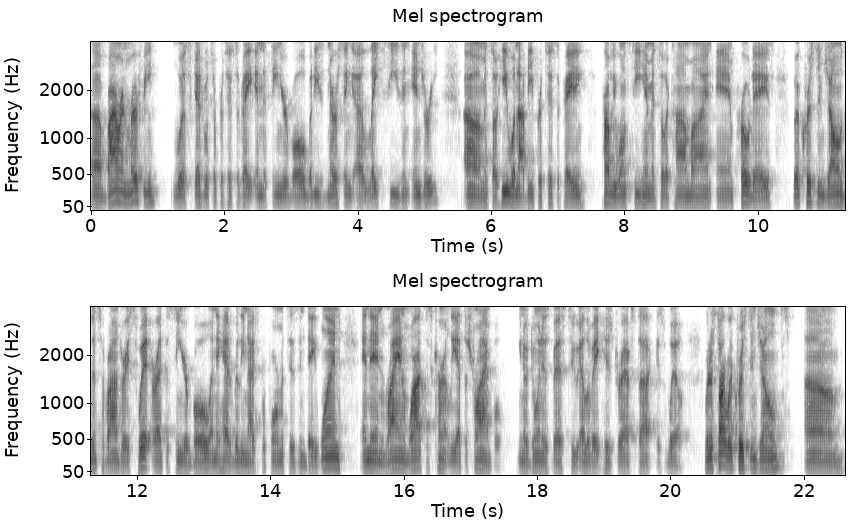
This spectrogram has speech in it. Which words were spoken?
Uh, Byron Murphy was scheduled to participate in the Senior Bowl, but he's nursing a late season injury, um, and so he will not be participating. Probably won't see him until the combine and pro days. But Christian Jones and T'Vondre Sweat are at the Senior Bowl, and they had really nice performances in day one. And then Ryan Watts is currently at the Shrine Bowl, you know, doing his best to elevate his draft stock as well. We're going to start with Christian Jones. Um,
